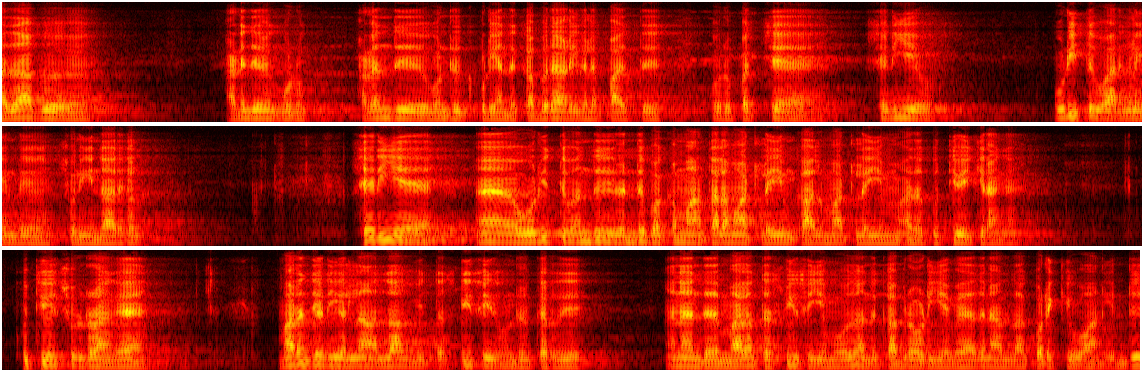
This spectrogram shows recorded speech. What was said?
அதாபு அடைந்து அடைந்து கொண்டிருக்கக்கூடிய அந்த கபராளிகளை பார்த்து ஒரு பச்சை செடியை ஒடித்து வாருங்கள் என்று சொல்கின்றார்கள். செடியை ஒடித்து வந்து ரெண்டு பக்கமாக தலைமாட்டிலையும் கால் மாட்டிலையும் அதை குத்தி வைக்கிறாங்க. குத்தி வச்சு சொல்கிறாங்க மரஞ்செடிகள்லாம் அல்லாஹ் தஸ்மி செய்து கொண்டிருக்கிறது. ஆனால் அந்த மரம் தஸ்மி செய்யும் போது அந்த கபரோடைய வேதனை அல்லாஹ் குறைக்குவான் என்று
